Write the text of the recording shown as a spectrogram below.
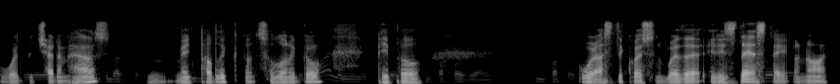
what the Chatham House made public not so long ago. People were asked the question whether it is their state or not.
